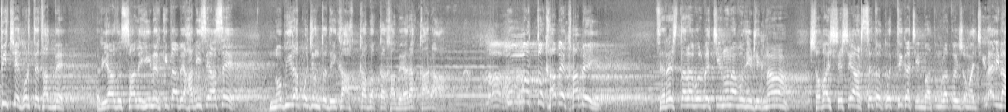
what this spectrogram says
পিছে ঘুরতে থাকবে। রিয়াদুস সালিহিনের কিতাবে, হাদিসে আছে, নবীরা পর্যন্ত দেখা আক্কা বাক্কা খাবে, এরা কারা? উম্মত তো খাবে, খাবেই। ফেরেস তারা বলবে, চিনো না বুঝি, ঠিক না? সবাই শেষে আসছে তো কোথেকা চিনবা? তোমরা তো ওই সময় ছিলাই না।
